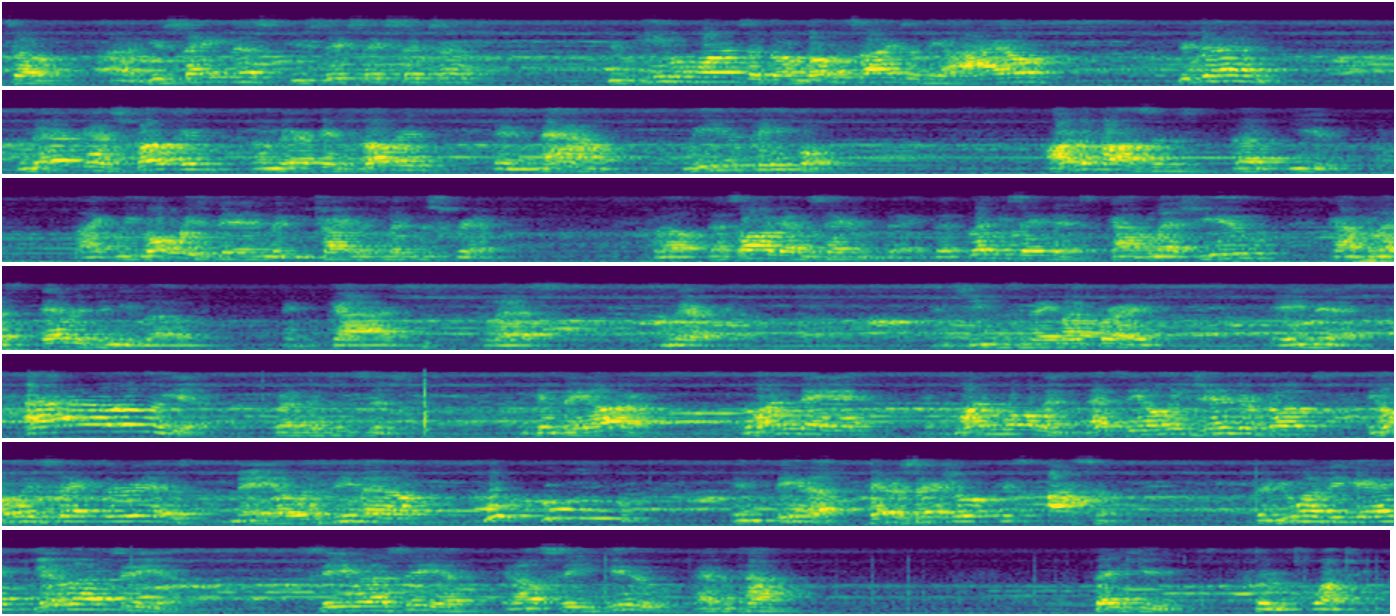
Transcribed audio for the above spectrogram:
So, uh, you Satanists, you 666ers, you evil ones that's on both sides of the aisle, you're done. America has spoken, America has voted, and now we the people are the bosses of you. Like we've always been, but you tried to flip the script. Well, that's all I got to say for today. But let me say this. God bless you. God bless everything you love. And God bless America. In Jesus' name I pray. Amen. Hallelujah, brothers and sisters. Because they are one man and one woman. That's the only gender, folks. The only sex there is, male and female. Woo-hoo. And being a heterosexual is awesome. But if you want to be gay, good luck to you. See you when I see you, and I'll see you at the top. Thank you for watching.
